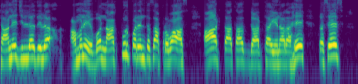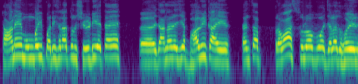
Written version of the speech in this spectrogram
ठाणे जिल्ह्यातील आमणे व नागपूरपर्यंतचा प्रवास आठ तासात गाठता येणार आहे. तसेच ठाणे मुंबई परिसरातून शिर्डी येथे जाणारे जे भाविक आहे त्यांचा प्रवास सुलभ व जलद होईल.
